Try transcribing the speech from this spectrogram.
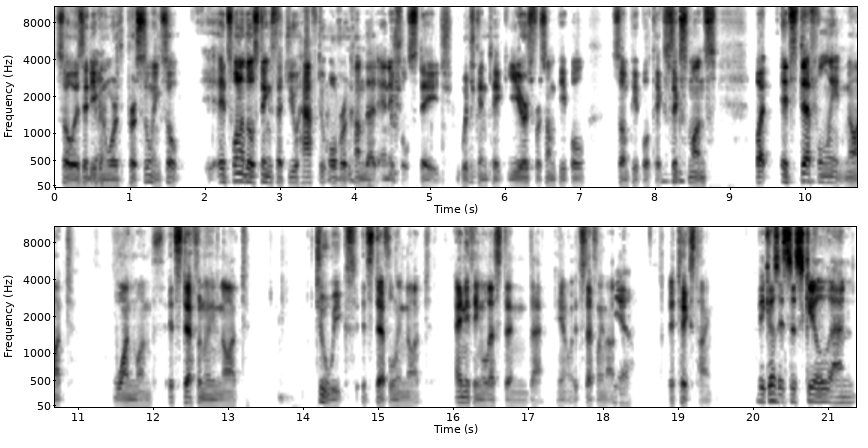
So is it even Yeah. worth pursuing? So it's one of those things that you have to overcome that initial stage, which can take years for some people. Some people take mm-hmm. six months, but it's definitely not one month. It's definitely not two weeks. It's definitely not anything less than that. You know, it's definitely not. Yeah. It takes time. because it's a skill and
